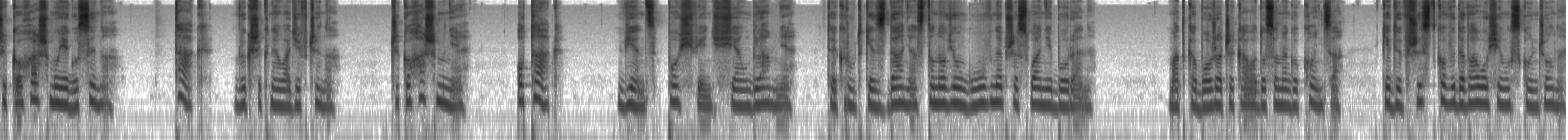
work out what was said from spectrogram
Czy kochasz mojego syna? Tak, wykrzyknęła dziewczyna. Czy kochasz mnie? O tak. Więc poświęć się dla mnie. Te krótkie zdania stanowią główne przesłanie Boren. Matka Boża czekała do samego końca, kiedy wszystko wydawało się skończone,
